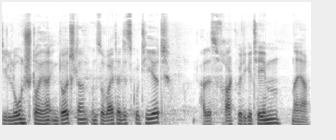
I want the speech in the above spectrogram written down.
die Lohnsteuer in Deutschland und so weiter diskutiert. Alles fragwürdige Themen. Naja,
